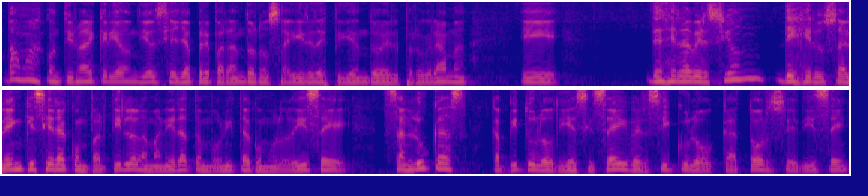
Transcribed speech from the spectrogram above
vamos a continuar, querida audiencia, ya preparándonos a ir despidiendo el programa. Eh, desde la versión de Jerusalén quisiera compartirlo de la manera tan bonita como lo dice San Lucas capítulo 16, versículo 14. Dice,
